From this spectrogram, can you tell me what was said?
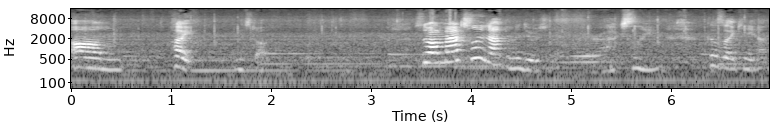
um, height and stuff. So I'm actually not going to do it later, actually, because I can't.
